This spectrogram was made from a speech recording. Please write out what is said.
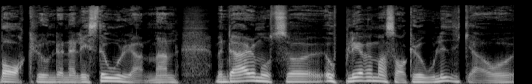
bakgrunden eller historien. Men, men däremot så upplever man saker olika och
